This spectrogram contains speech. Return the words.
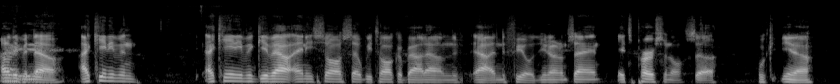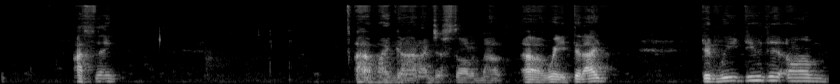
I don't Oh, even yeah. know. I can't even, I can't even give out any sauce that we talk about out in the out in the field. You know what I'm saying? It's personal, so we, c- you know. I think. Oh my god! I just thought about. Uh, wait, did I? Did we do the? Um,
